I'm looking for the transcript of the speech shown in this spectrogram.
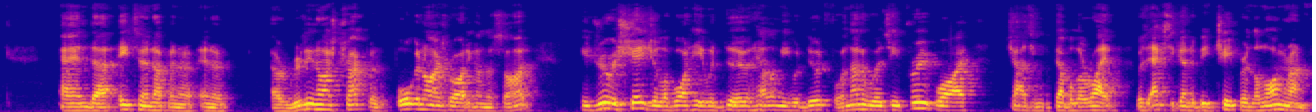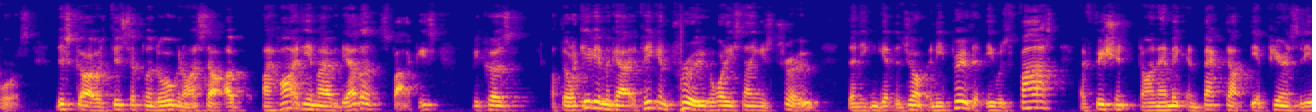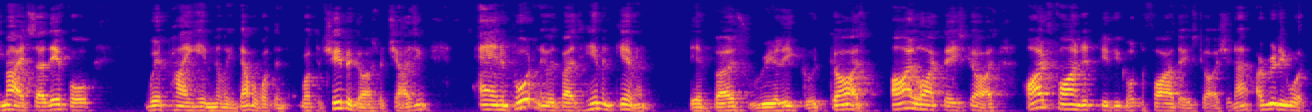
And uh, he turned up in a, in a a really nice truck with organised writing on the side. He drew a schedule of what he would do and how long he would do it for. In other words, he proved why charging double the rate was actually going to be cheaper in the long run for us. This guy was disciplined, organised. So I, I hired him over the other Sparkies because I thought I'd give him a go. If he can prove what he's saying is true, then he can get the job. And he proved it. He was fast, efficient, dynamic, and backed up the appearance that he made. So therefore, we're paying him nearly double what the what the cheaper guys were charging. And importantly, with both him and Kevin, they're both really good guys. I like these guys. I'd find it difficult to fire these guys, you know, I really would.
